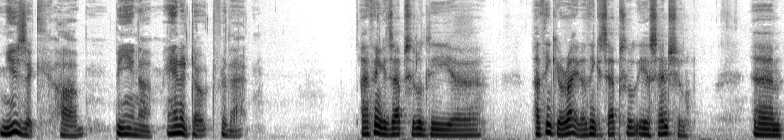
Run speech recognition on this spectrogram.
music uh, being an antidote for that. I think it's absolutely. Uh, I think you're right. I think it's absolutely essential. Um,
